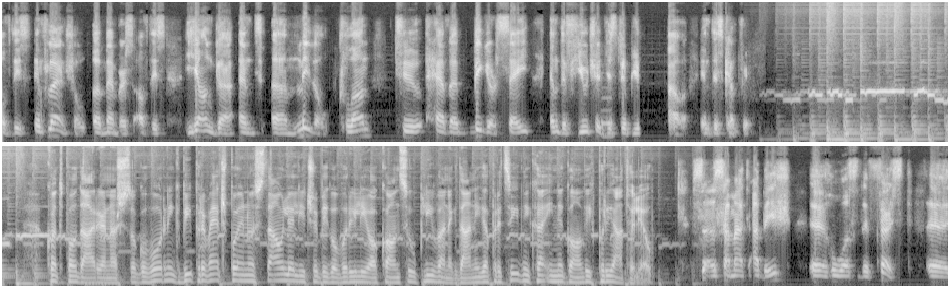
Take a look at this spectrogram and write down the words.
of this influential uh, members of this younger and uh, middle clan to have a bigger say in the future distribution power in this country. Kot povdarja naš sogovornik, bi preveč poenostavljali, če bi govorili o koncu vpliva nekdanjega predsednika in njegovih prijateljev. Samat Abish, uh, who was the first uh,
